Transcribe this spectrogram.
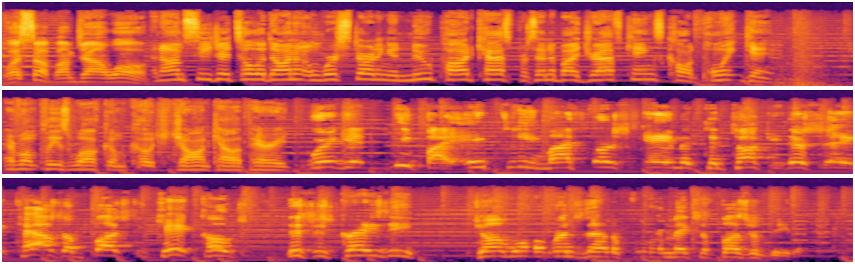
What's up? I'm John Wall. And I'm CJ Toledano, and we're starting a new podcast presented by DraftKings called Point Game. Everyone, please welcome Coach John Calipari. We're getting beat by 18. My first game in Kentucky, they're saying Cal's a bust. He can't coach. This is crazy. John Wall runs down the floor and makes a buzzer beater.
